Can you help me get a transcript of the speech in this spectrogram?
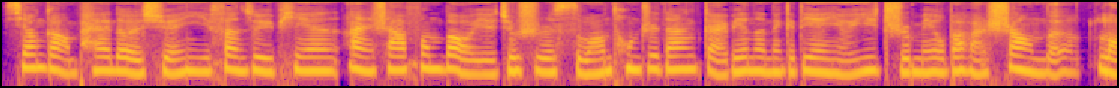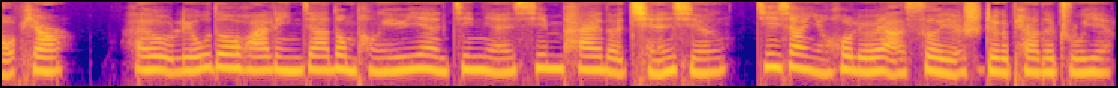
香港拍的悬疑犯罪片《暗杀风暴》，也就是《死亡通知单》改编的那个电影，一直没有办法上的老片儿，还有刘德华、林家栋、彭于晏今年新拍的《潜行》，金像影后刘雅瑟也是这个片儿的主演。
